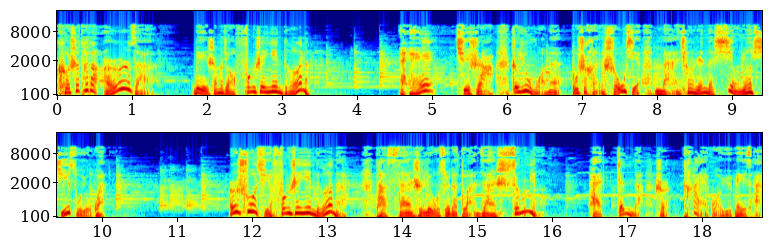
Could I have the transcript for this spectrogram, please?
可是他的儿子为什么叫封神阴德呢？哎，其实啊，这与我们不是很熟悉满清人的姓名习俗有关。而说起封神阴德呢，他三十六岁的短暂生命，还真的是太过于悲惨。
